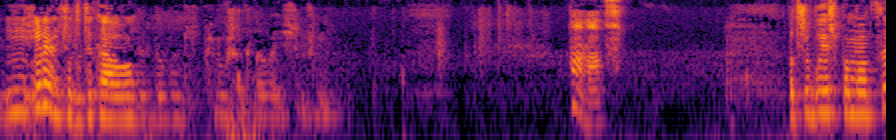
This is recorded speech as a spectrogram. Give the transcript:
mm, ręce dotykało. Jakiś pluszek na wejściu drzwi. pomoc, Potrzebujesz pomocy?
